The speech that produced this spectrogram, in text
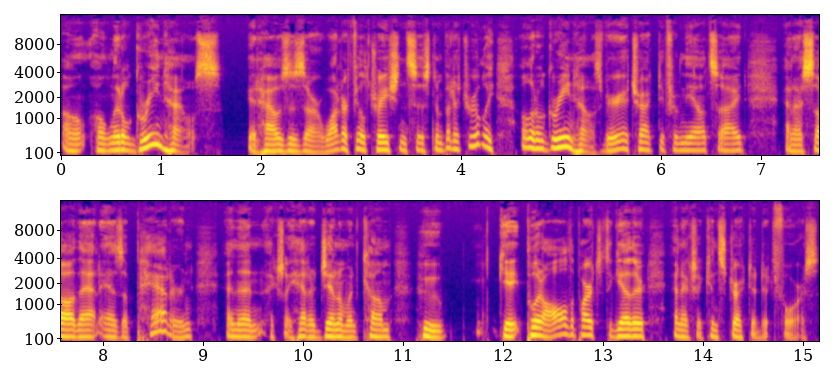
a, a little greenhouse it houses our water filtration system, but it's really a little greenhouse, very attractive from the outside. And I saw that as a pattern, and then actually had a gentleman come who get, put all the parts together and actually constructed it for us.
